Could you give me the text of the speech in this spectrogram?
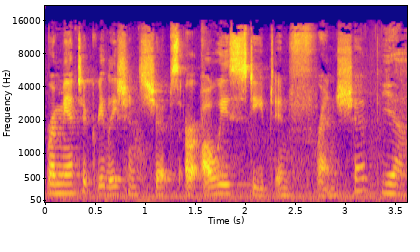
romantic relationships are always steeped in friendship. Yeah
